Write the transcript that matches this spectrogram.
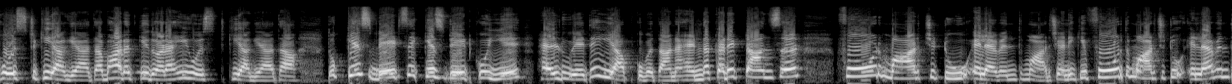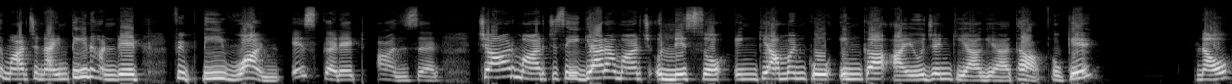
होस्ट किया गया था, भारत के द्वारा ही होस्ट किया गया था। तो किस डेट से किस डेट को ये हेल्ड हुए थे, ये आपको बताना है। The correct answer four March to 11th March यानी कि fourth March to 11th March 1951 is correct answer चार मार्च से 11 मार्च उन्नीस सौ इक्यावन को इनका आयोजन किया गया था okay okay? Now,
